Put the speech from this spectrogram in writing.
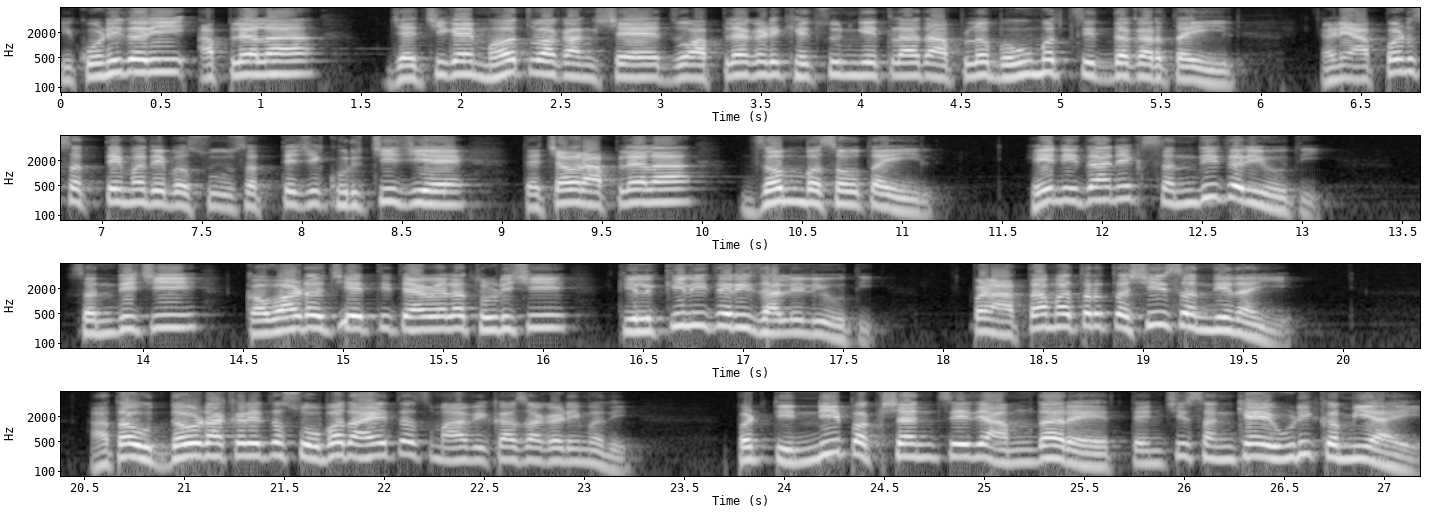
की कोणीतरी आपल्याला ज्याची काही महत्त्वाकांक्षा आहे जो आपल्याकडे खेचून घेतला तर आपलं बहुमत सिद्ध करता येईल. आणि आपण सत्तेमध्ये बसू सत्तेची खुर्ची जी आहे त्याच्यावर आपल्याला जम बसवता येईल. हे निदान एक संधी तरी होती. संधीची कवाडं जी आहे ती त्यावेळेला थोडीशी किलकिली तरी झालेली होती. पण आता मात्र तशी संधी नाही आहे आता उद्धव ठाकरे तर सोबत आहेतच महाविकास आघाडीमध्ये. पण तिन्ही पक्षांचे जे आमदार आहेत त्यांची संख्या एवढी कमी आहे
